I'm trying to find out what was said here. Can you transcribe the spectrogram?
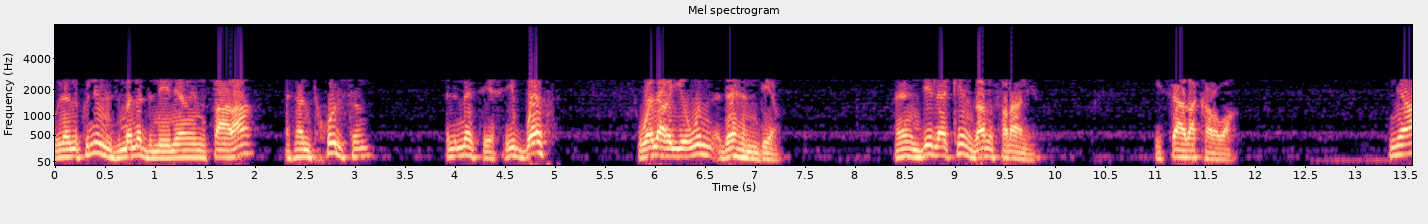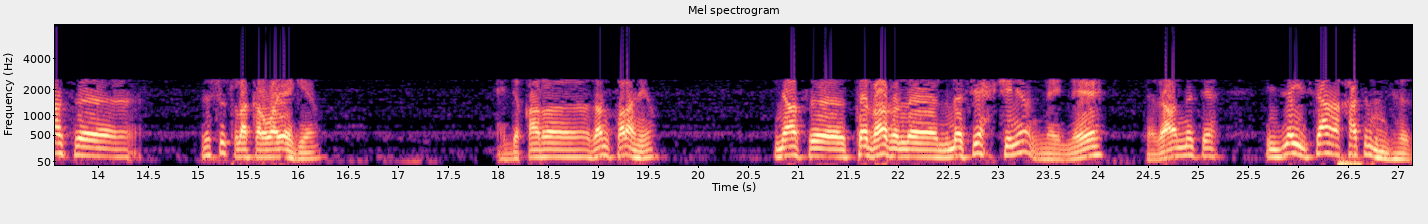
ولا نكون من زمان دنيا نصارى أثان تخلفم المسيح يبوث ولا غيون ذا هندي هندي لكن ذا نصراني يساعد كروا نعاس ذا شو تلا كروا يجي عندي قار ذا نصراني ناس تبع المسيح كينيا ليه تبع المسيح إزاي ساعة خاتم من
